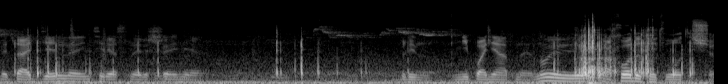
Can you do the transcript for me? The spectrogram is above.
это отдельное интересное решение. Блин, непонятное. Ну и проходы тут вот еще.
